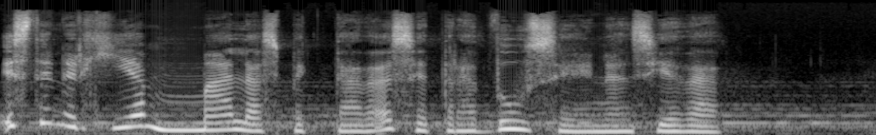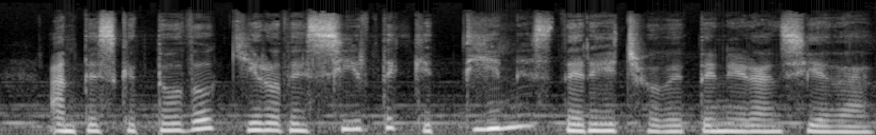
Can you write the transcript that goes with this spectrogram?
Esta energía mal aspectada se traduce en ansiedad. Antes que todo, quiero decirte que tienes derecho de tener ansiedad.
